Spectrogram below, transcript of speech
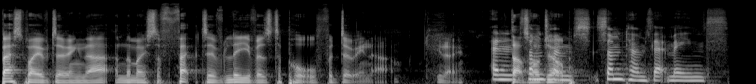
best way of doing that and the most effective levers to pull for doing that. You know, And that's our job. sometimes sometimes that means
